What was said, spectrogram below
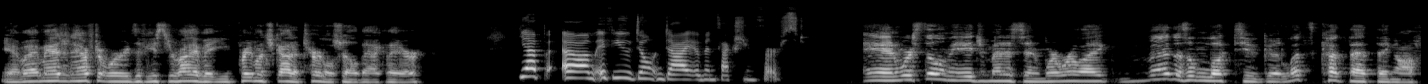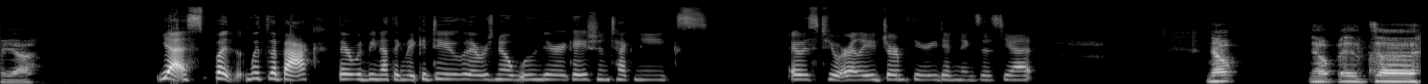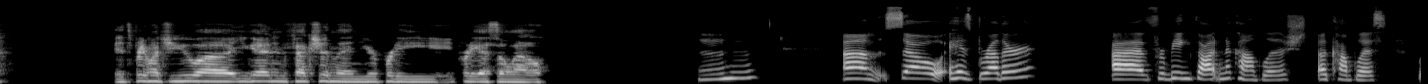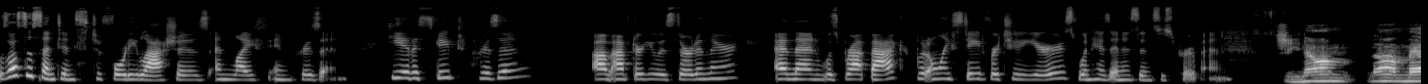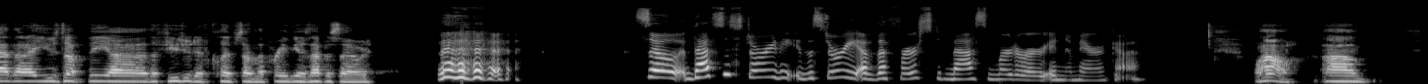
Yeah, but I imagine afterwards, if you survive it, you've pretty much got a turtle shell back there. Yep, um, if you don't die of infection first. And we're still in the age of medicine where we're like, that doesn't look too good. Let's cut that thing off of you. Yes, but with the back, there would be nothing they could do. There was no wound irrigation techniques. It was too early. Germ theory didn't exist yet. Nope. Nope. It's uh it's pretty much you uh you get an infection then you're pretty pretty SOL. Mm-hmm. Um, so his brother, uh, for being thought an accomplice, accomplice, was also sentenced to 40 lashes and life in prison. He had escaped prison, um, after he was thrown in there, and then was brought back, but only stayed for two years when his innocence was proven. Gee, now I'm now I'm mad that I used up the uh the fugitive clips on the previous episode. so that's the story the story of the first mass murderer in America. Wow. Um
